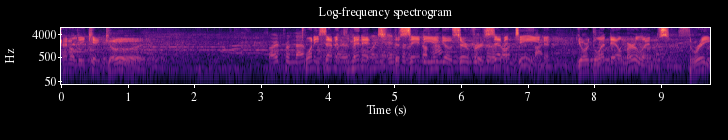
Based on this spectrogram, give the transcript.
Penalty kick good. Aside from them, 27th minute, the San Diego Surfers 17, your Glendale Merlins 3.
